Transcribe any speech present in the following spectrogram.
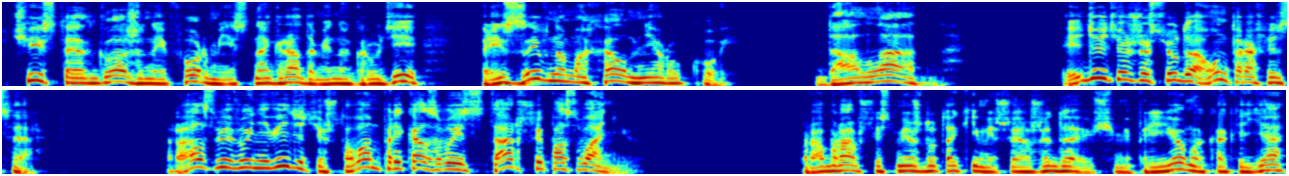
в чистой отглаженной форме и с наградами на груди, призывно махал мне рукой. «Да ладно! Идите же сюда, унтер-офицер! Разве вы не видите, что вам приказывает старший по званию?» Пробравшись между такими же ожидающими приема, как и я,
